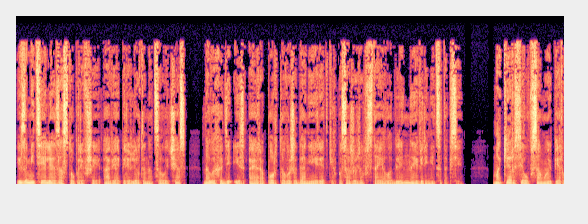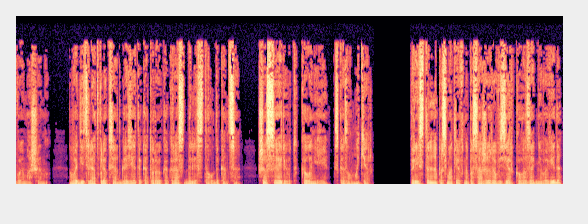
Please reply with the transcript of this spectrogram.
Из-за метели, застопорившей авиаперелеты на целый час, на выходе из аэропорта в ожидании редких пассажиров стояла длинная вереница такси. Макер сел в самую первую машину. Водитель отвлекся от газеты, которую как раз долистал до конца. «Шоссе Рют, Колонье», — сказал Макер. Пристально посмотрев на пассажира в зеркало заднего вида,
